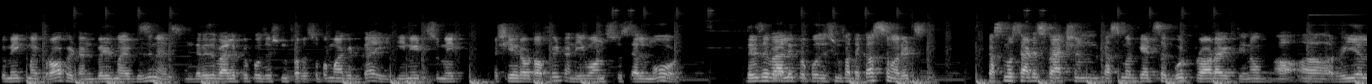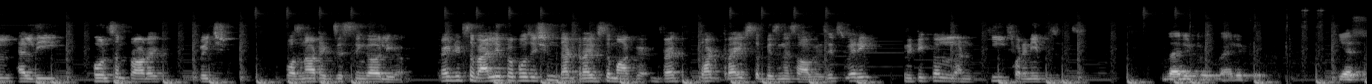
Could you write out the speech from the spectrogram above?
to make my profit and build my business, and there is a value proposition for a supermarket guy. He needs to make a share out of it, and he wants to sell more. There is a value proposition for the customer. It's customer satisfaction. Customer gets a good product, you know, a, a real, healthy, wholesome product which was not existing earlier. Right? It's a value proposition that drives the market, that, drives the business always. It's very critical and key for any business. Very true, very true. Yes.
